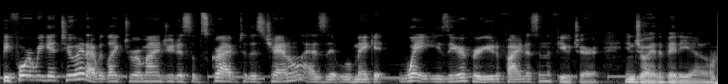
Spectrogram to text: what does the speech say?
Before we get to it, I would like to remind you to subscribe to this channel, as it will make it way easier for you to find us in the future. Enjoy the video.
